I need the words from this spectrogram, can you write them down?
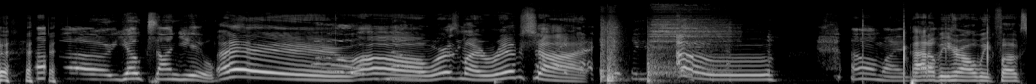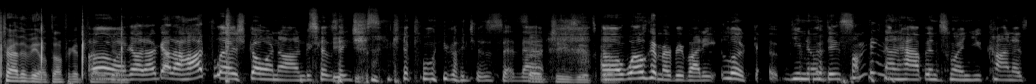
Oh, yolks on you. Hey! Oh, Oh, no. where's my rim shot? Oh! Oh my god. Pat will be here all week, folks. Try the veal. Don't forget to try Oh the my. God, I've got a hot flash going on because I just I can't believe I just said that. So cheesy. It's good. Uh, welcome everybody. Look, you know, there's something that happens when you kind of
